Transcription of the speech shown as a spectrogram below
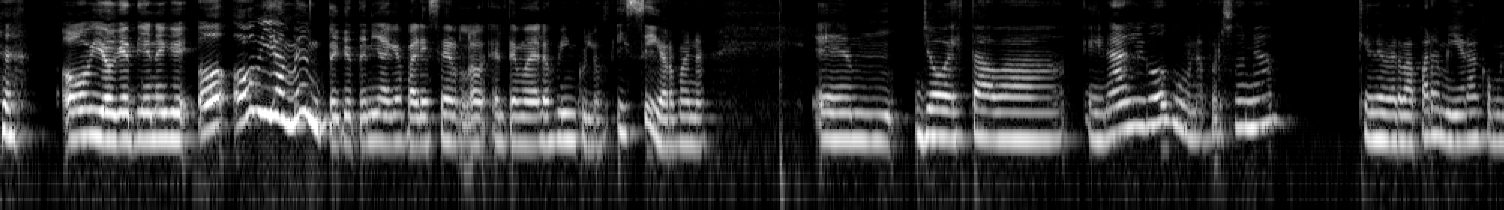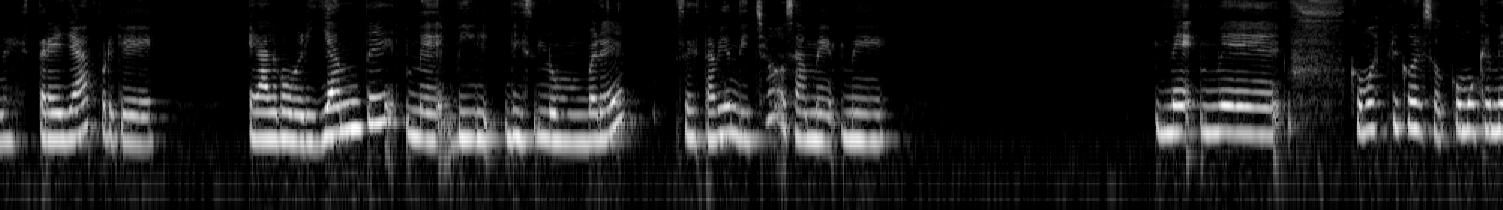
obvio que tiene que, obviamente que tenía que aparecer el tema de los vínculos. Y sí, hermana, em, yo estaba en algo con una persona que de verdad para mí era como una estrella porque era algo brillante, me vislumbré, ¿se está bien dicho? O sea, me... me me, me ¿cómo explico eso? Como que me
